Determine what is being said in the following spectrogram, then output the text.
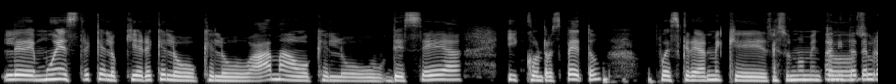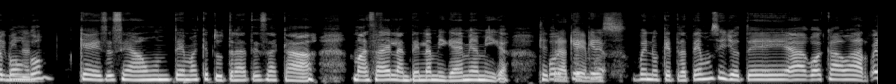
le demuestre que lo quiere, que lo, que lo ama o que lo desea y con respeto, pues créanme que es, es un momento Anita, te subliminal. propongo que ese sea un tema que tú trates acá más adelante en la amiga de mi amiga. que porque tratemos. Bueno, que tratemos y yo te hago acabar.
